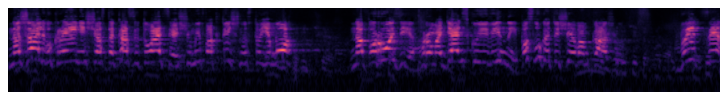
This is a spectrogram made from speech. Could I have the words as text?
На жаль, в Україні зараз така ситуація, що ми фактично стоїмо на порозі громадянської війни. Послухайте, що я вам кажу. Ви це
